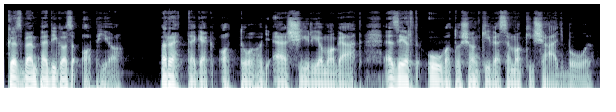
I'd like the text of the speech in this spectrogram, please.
Közben pedig az apja. Rettegek attól, hogy elsírja magát, ezért óvatosan kiveszem a kiságyból.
